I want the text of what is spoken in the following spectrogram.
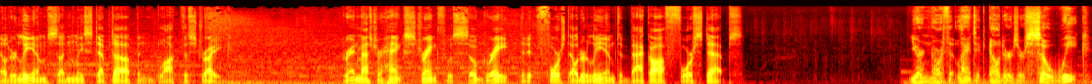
Elder Liam suddenly stepped up and blocked the strike. Grandmaster Hank's strength was so great that it forced Elder Liam to back off four steps. Your North Atlantic elders are so weak.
